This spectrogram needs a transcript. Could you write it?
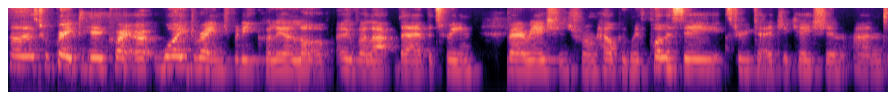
Oh, that's great to hear quite a wide range, but equally a lot of overlap there between variations from helping with policy through to education and,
